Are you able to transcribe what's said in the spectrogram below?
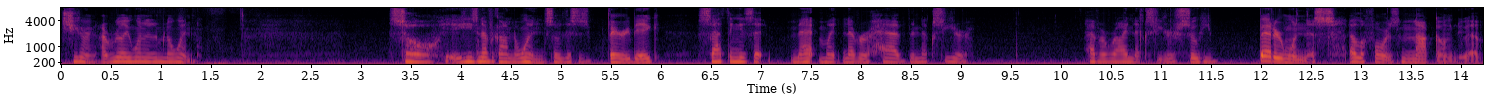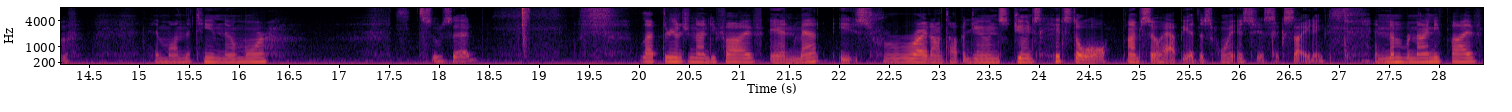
cheering. I really wanted him to win. So he's never gotten to win. So this is very big. Sad thing is that Matt might never have the next year. Have a ride next year. So he better win this. LFR is not going to have him on the team no more. So sad lap 395, and Matt is right on top of Jones. Jones hits the wall. I'm so happy at this point. It's just exciting. And number 95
